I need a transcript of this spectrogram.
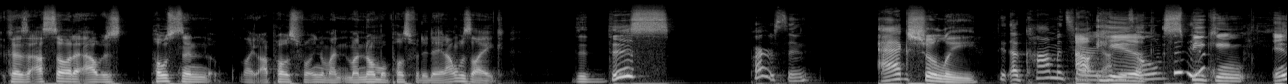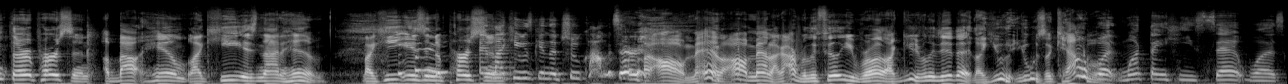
because I saw that I was posting like I post for you know my my normal post for the day, and I was like, did this Person actually did a commentary out on here his own video. speaking in third person about him like he is not him. Like he isn't the person. and like he was getting a true commentary. like, oh man, like, oh man, like I really feel you, bro. Like you really did that. Like you, you was accountable. But one thing he said was,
